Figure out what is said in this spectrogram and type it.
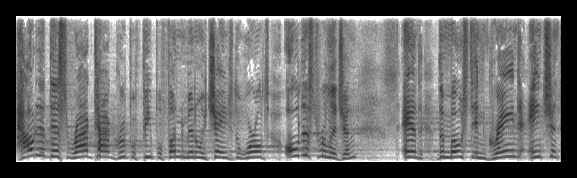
How did this ragtag group of people fundamentally change the world's oldest religion and the most ingrained ancient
